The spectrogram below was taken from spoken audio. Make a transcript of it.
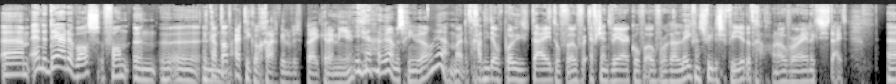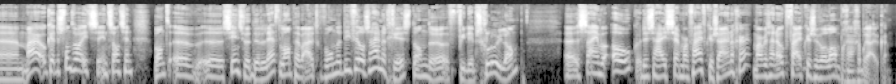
Um, en de derde was van een... Uh, een Ik had dat artikel graag willen bespreken, Renier. Ja, ja, misschien wel. Ja, maar dat gaat niet over productiviteit of over efficiënt werken of over levensfilosofieën. Dat gaat gewoon over elektriciteit. Uh, maar oké, okay, er stond wel iets interessants in. Want uh, sinds we de LED-lamp hebben uitgevonden, die veel zuiniger is dan de Philips gloeilamp. Uh, zijn we ook, dus hij is zeg maar vijf keer zuiniger, maar we zijn ook vijf keer zoveel lampen gaan gebruiken.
